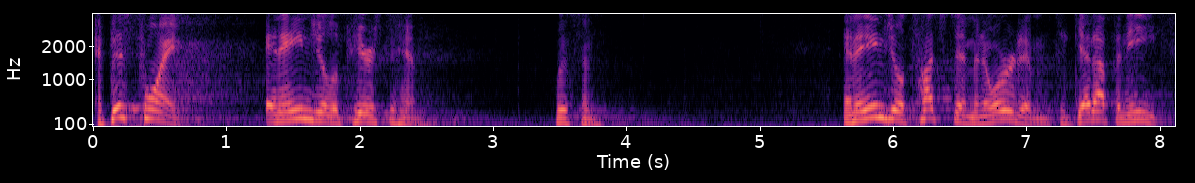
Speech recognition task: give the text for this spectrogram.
At this point, an angel appears to him. Listen. An angel touched him and ordered him to get up and eat.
